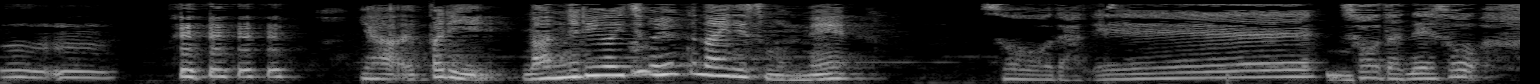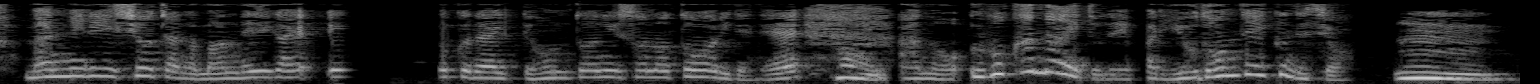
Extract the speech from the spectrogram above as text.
うん。いや、やっぱり、マンネリが一番良くないですもんね。そうだねう。んそうだね。そう。マンネリ、しおちゃんがマンネリが良くないって本当にその通りでね。はい。あの、動かないとね、やっぱりよどんでいくんですよ。うん。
